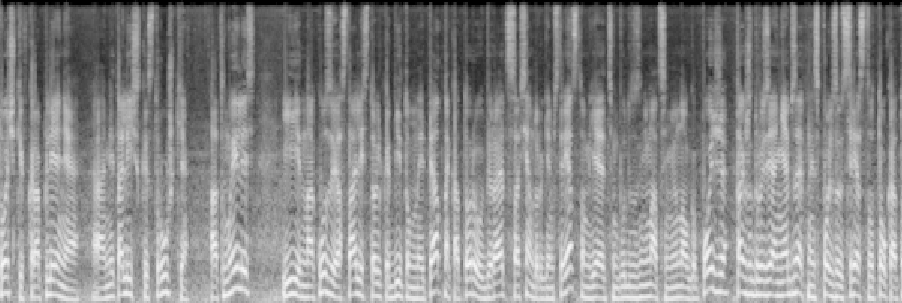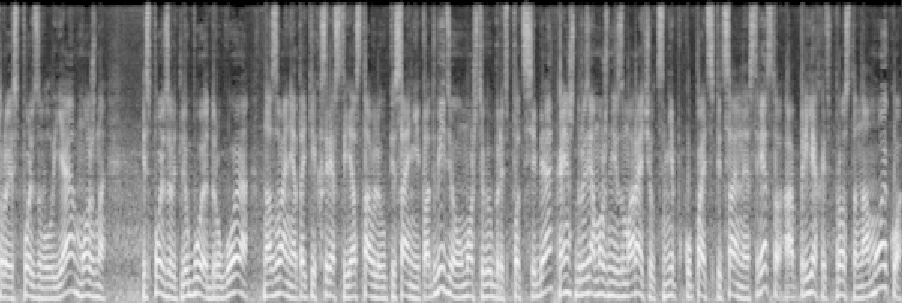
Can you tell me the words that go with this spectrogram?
точки вкрапления а, металлической стружки отмылись, и на кузове остались только битумные пятна, которые убираются совсем другим средством. Я этим буду заниматься немного позже. Также, друзья, не обязательно использовать средство то, которое использовал я. Можно использовать любое другое. Название таких средств я оставлю в описании под видео, вы можете выбрать под себя. Конечно, друзья, можно не заморачиваться, не покупать специальное средство, а приехать просто на мойку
